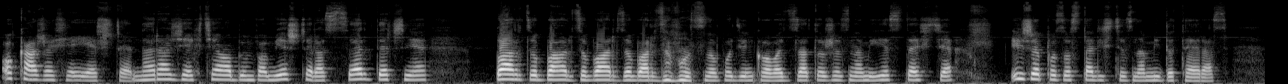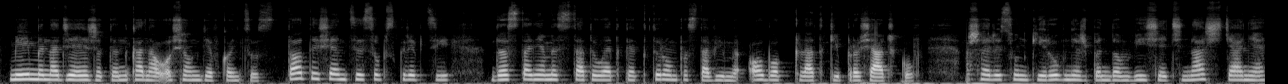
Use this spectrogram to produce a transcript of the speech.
Okaże się jeszcze. Na razie chciałabym Wam jeszcze raz serdecznie bardzo, bardzo, bardzo, bardzo mocno podziękować za to, że z nami jesteście i że pozostaliście z nami do teraz. Miejmy nadzieję, że ten kanał osiągnie w końcu 100 tysięcy subskrypcji. Dostaniemy statuetkę, którą postawimy obok klatki prosiaczków. Nasze rysunki również będą wisieć na ścianie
